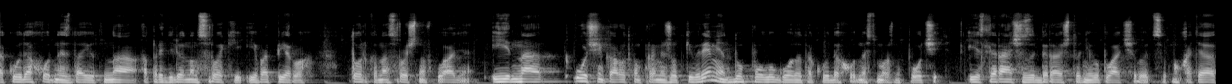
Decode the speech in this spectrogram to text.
такую доходность дают на определенном сроке и, во-первых, только на срочном вкладе. И на очень коротком промежутке времени, до полугода, такую доходность можно получить. Если раньше забираешь, что не выплачивается, ну хотя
